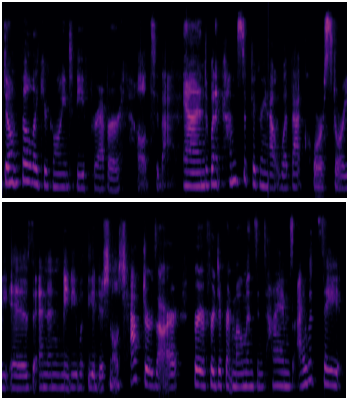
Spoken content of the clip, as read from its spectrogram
don't feel like you're going to be forever held to that. And when it comes to figuring out what that core story is, and then maybe what the additional chapters are for, for different moments and times, I would say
